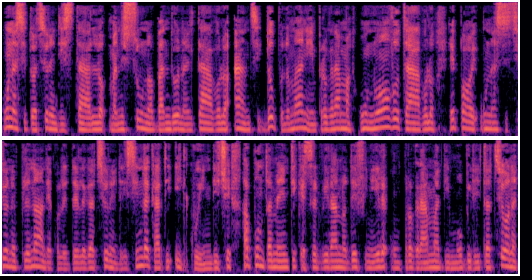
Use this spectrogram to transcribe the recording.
Una situazione di stallo, ma nessuno abbandona il tavolo, anzi dopodomani è in programma un nuovo tavolo e poi una sessione plenaria con le delegazioni dei sindacati il 15, appuntamenti che serviranno a definire un programma di mobilitazione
